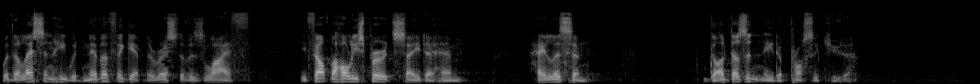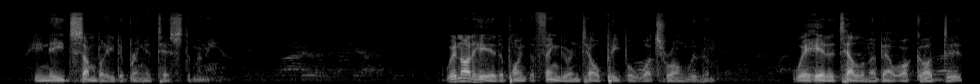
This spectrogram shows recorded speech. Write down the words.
with a lesson he would never forget the rest of his life. He felt the Holy Spirit say to him, Hey, listen, God doesn't need a prosecutor, He needs somebody to bring a testimony. We're not here to point the finger and tell people what's wrong with them. We're here to tell them about what God did.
